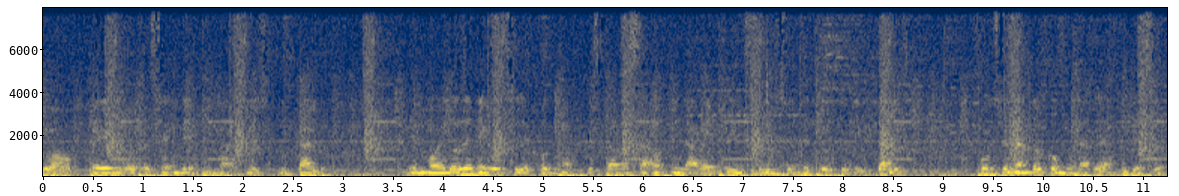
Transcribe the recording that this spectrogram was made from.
Joao Pedro Resende y Matheus Vicalo el modelo de negocio de Hotmart está basado en la venta y distribución de productos digitales, funcionando como una red de afiliación.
